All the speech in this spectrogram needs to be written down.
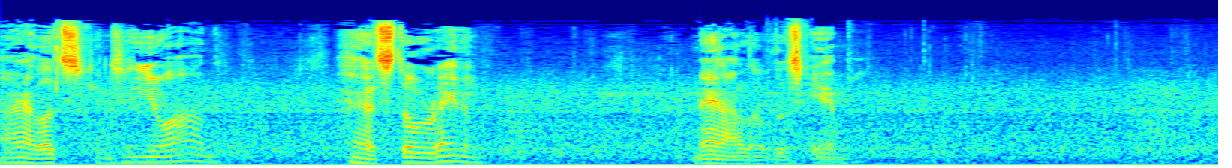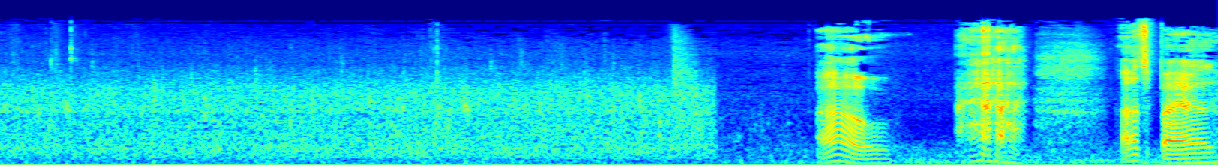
Alright, let's continue on. it's still raining. Man, I love this game. Oh. Ah, that's bad.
